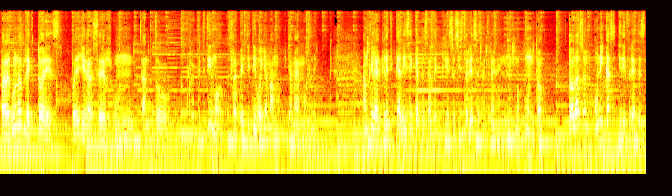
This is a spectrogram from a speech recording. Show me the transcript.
para algunos lectores puede llegar a ser un tanto repetitivo, repetitivo llamémosle. Aunque la crítica dice que a pesar de que sus historias se centran en el mismo punto, todas son únicas y diferentes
